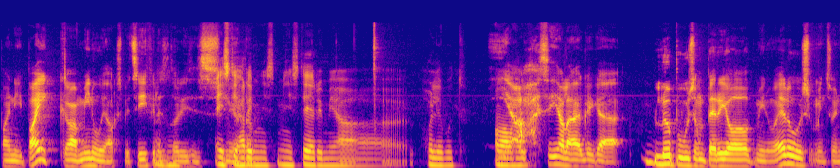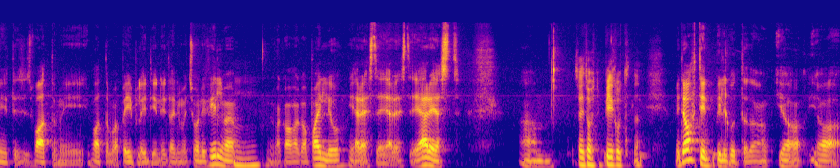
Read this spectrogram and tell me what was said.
pani paika, minu jaoks spetsiifiliselt mm -hmm. oli siis. Eesti Haridusministeerium ja Hollywood. jah, see ei ole kõige lõbusam periood minu elus, mind sunniti siis vaatama, vaatama Beyblade'i neid animatsioonifilme mm Mhm. -hmm. väga-väga palju, järjest ja järjest ja järjest um,. sa ei tohtinud pilgutada. ei tohtinud pilgutada ja, ja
